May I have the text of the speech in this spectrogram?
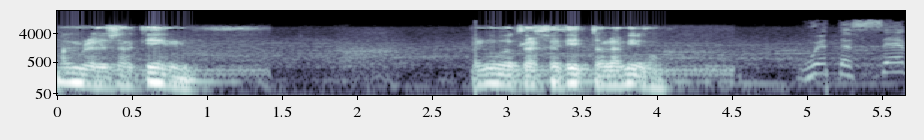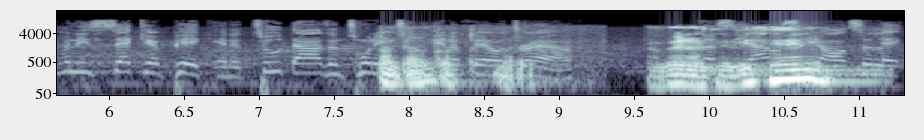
Hombre, Saquín. Menudo trajecito el amigo. A ver. Seahawks select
